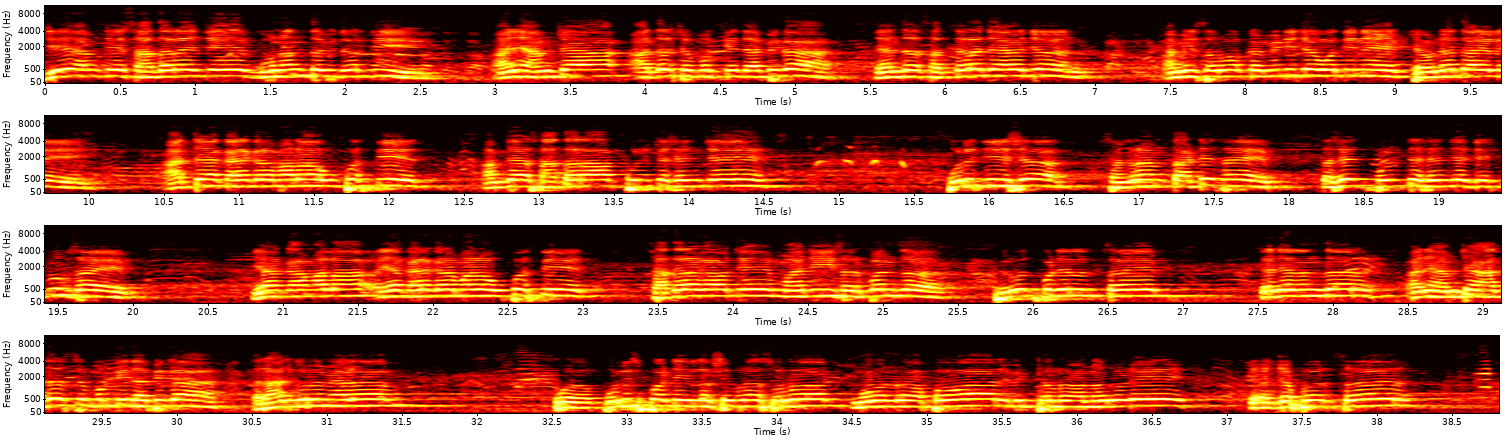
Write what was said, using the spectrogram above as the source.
जे आमचे साताऱ्याचे गुणवंत विद्यार्थी आणि आमच्या आदर्श मुख्याध्यापिका यांचं सत्काराचे आयोजन आम्ही सर्व कमिटीच्या वतीने ठेवण्यात आलेले आजच्या कार्यक्रमाला उपस्थित आमच्या सातारा पोलीस स्टेशनचे पोलीस निरीक्षक संग्राम ताटे साहेब तसेच पोलीस स्टेशनचे देशमुख साहेब या कामाला या कार्यक्रमाला उपस्थित सातारा गावचे माजी सरपंच फिरोज पटेल साहेब त्याच्यानंतर आणि आमच्या आदर्श मुख्याध्यापिका राजगुरू मॅडम प- पोलीस पाटील लक्ष्मणराव सोलट मोहनराव पवार विठ्ठलराव नरोडे जफर सर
